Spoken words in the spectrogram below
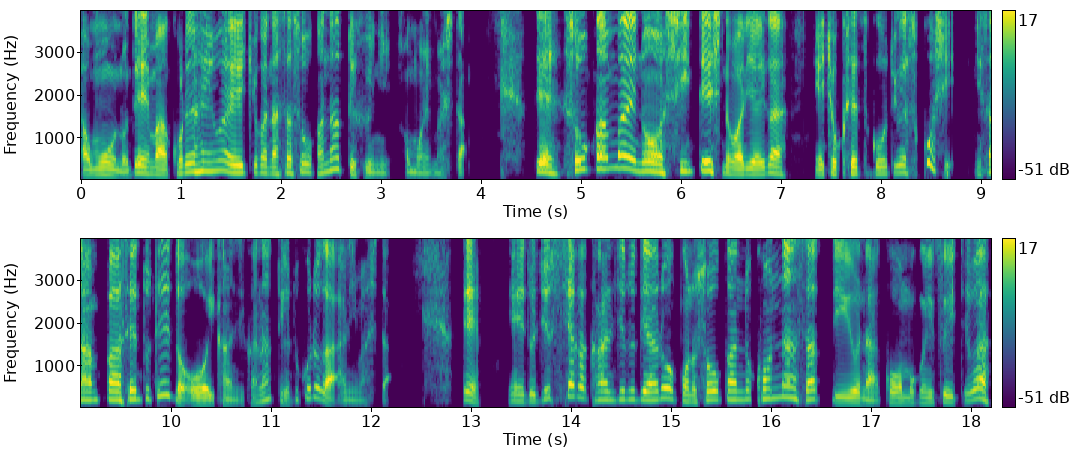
思うので、まあ、これら辺は影響がなさそうかなというふうに思いました。で、相関前の心停止の割合が直接交通が少し2、3%程度多い感じかなというところがありました。で、えーと、10社が感じるであろう、この相関の困難さっていうような項目については、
